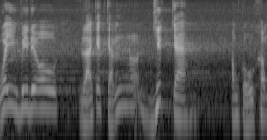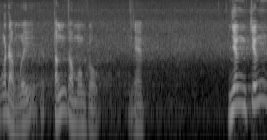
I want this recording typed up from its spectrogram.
quay video Lại cái cảnh nó giết cha. Ông cụ không có đồng ý, Tấn công ông cụ. Nha. Nhân chứng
